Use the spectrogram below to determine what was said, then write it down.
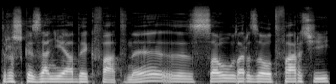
troszkę za nieadekwatne. Są bardzo otwarci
